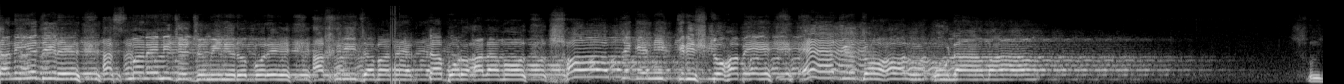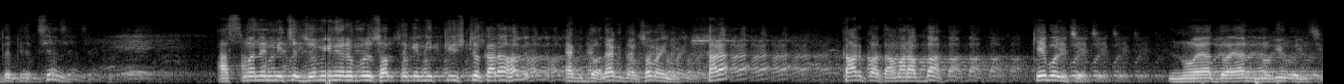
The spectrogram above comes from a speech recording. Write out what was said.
জানিয়ে দিলেন আসমানের নিচে জমিনের উপরে আখরি জামানা একটা বড় আলামত সব থেকে নিকৃষ্ট হবে একদল উলামা। শুনতে পেয়েছেন? আসমানের নিচে জমিনের উপরে সব থেকে নিকৃষ্ট কারা হবে? একদল একদল, সবাই নেই কারা? কার কথা? আমার আব্বা। কে বলছে? নয়া দয়ার নবী বলছে।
